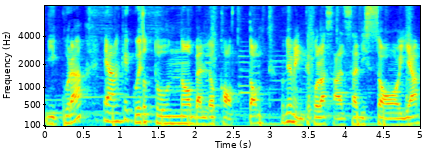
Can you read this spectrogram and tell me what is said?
uh, Ikura e anche questo tonno bello cotto ovviamente con la salsa di soia.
